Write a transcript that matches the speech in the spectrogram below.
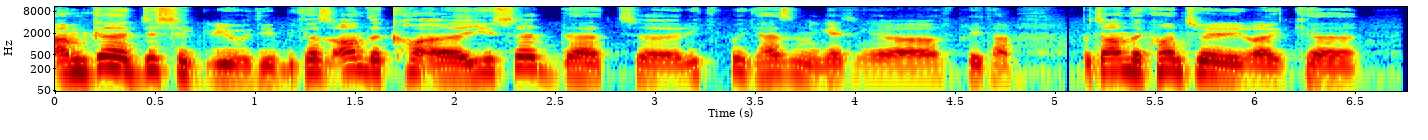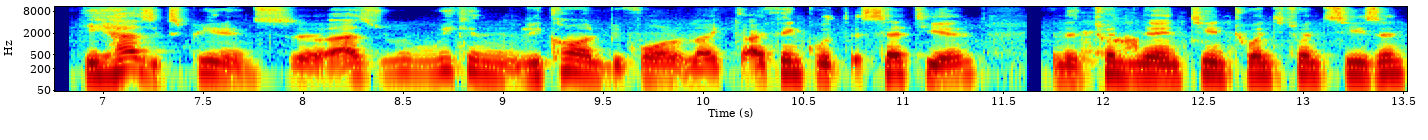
I'm gonna disagree with you because on the uh, you said that uh, Ricky Puig hasn't been getting a lot of playtime, but on the contrary, like uh, he has experience. Uh, as we, can recall before, like I think with Setien in the 2019-2020 season,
